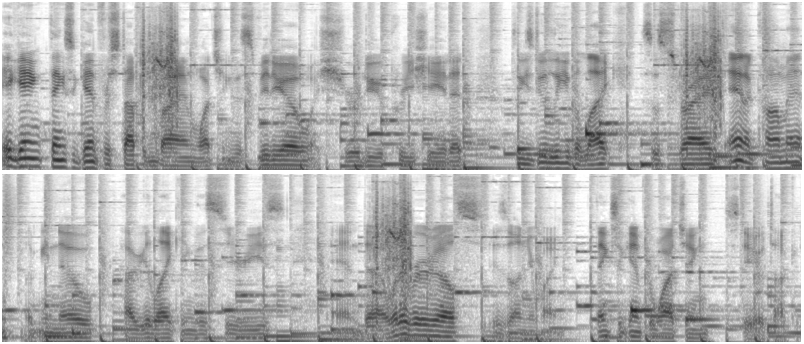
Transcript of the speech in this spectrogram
Hey gang, thanks again for stopping by and watching this video. I sure do appreciate it. Please do leave a like, subscribe, and a comment. Let me know how you're liking this series and uh, whatever else is on your mind. Thanks again for watching. Stay Otakutive.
